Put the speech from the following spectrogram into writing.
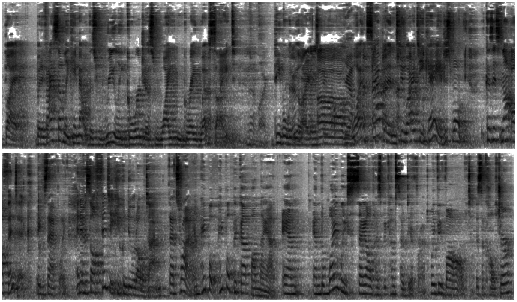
But but if i suddenly came out with this really gorgeous white and gray website like, people would be like uh, yeah. what's happened to itk it just won't because it's not authentic. Exactly. And if it's authentic you can do it all the time. That's right. And people people pick up on that. And and the way we sell has become so different. We've evolved as a culture.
